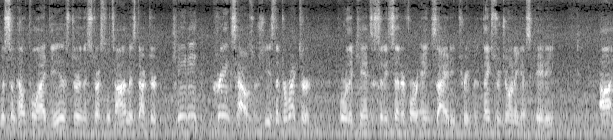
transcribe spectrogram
with some helpful ideas during this stressful time is Dr. Katie Kriegshauser. She is the director for the Kansas City Center for Anxiety Treatment. Thanks for joining us, Katie. Uh,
